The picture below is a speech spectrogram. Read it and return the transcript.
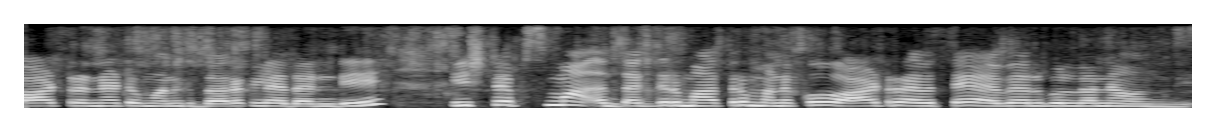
వాటర్ అనేటు మనకు దొరకలేదండి. ఈ స్టెప్స్ మా దగ్గర మాత్రం మనకు వాటర్ అయితే అవైలబుల్లోనే ఉంది.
